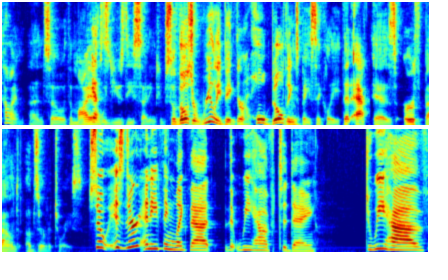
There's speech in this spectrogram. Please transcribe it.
time. And so the maya Yes. would use these sighting tubes. So those are really big. They're whole buildings basically that act as earthbound observatories. So, is there anything like that that we have today? Do we have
